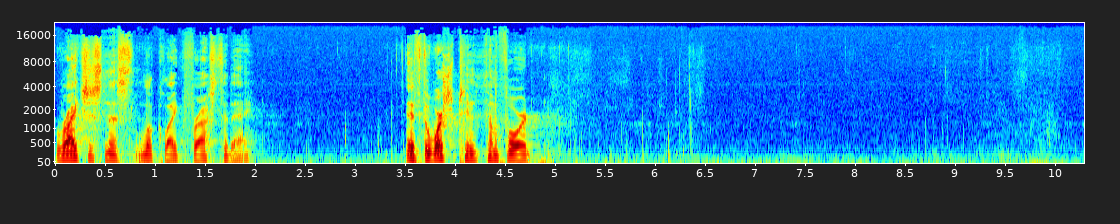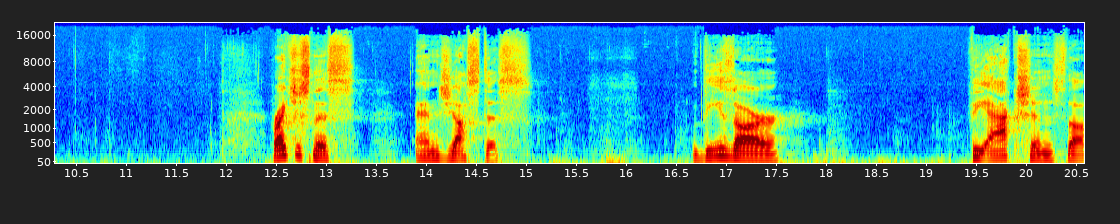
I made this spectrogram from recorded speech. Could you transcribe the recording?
righteousness look like for us today? If the worship team come forward. Righteousness and justice. These are the actions, the,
